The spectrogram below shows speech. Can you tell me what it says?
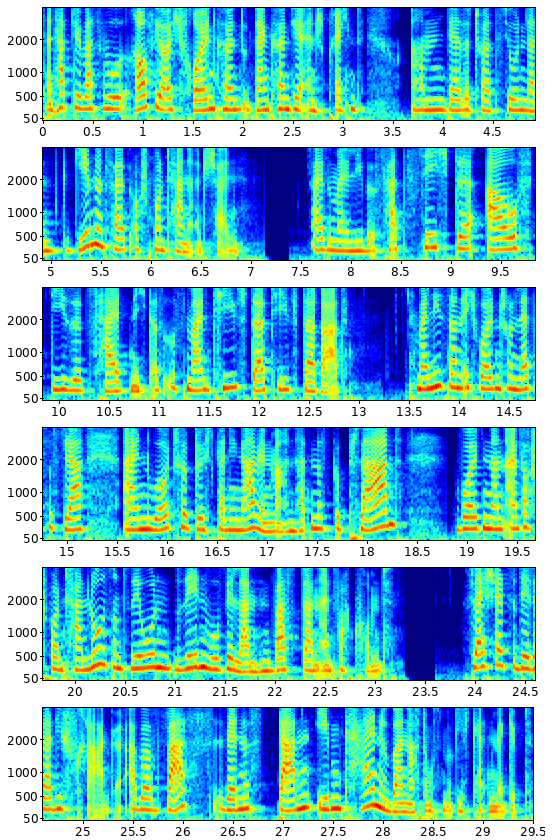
dann habt ihr was, worauf ihr euch freuen könnt und dann könnt ihr entsprechend ähm, der Situation dann gegebenenfalls auch spontan entscheiden. Also meine Liebe, verzichte auf diese Zeit nicht. Das ist mein tiefster, tiefster Rat. Mein Liebster und ich wollten schon letztes Jahr einen Roadtrip durch Skandinavien machen, hatten das geplant, wollten dann einfach spontan los und sehen, wo wir landen, was dann einfach kommt. Vielleicht stellst du dir da die Frage, aber was, wenn es dann eben keine Übernachtungsmöglichkeiten mehr gibt?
